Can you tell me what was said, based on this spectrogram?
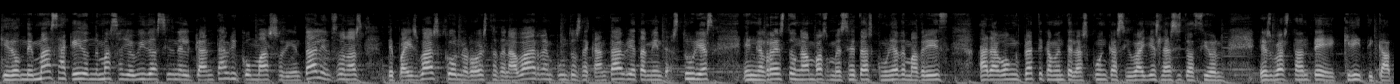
que donde más ha caído, donde más ha llovido ha sido en el Cantábrico más oriental, en zonas de País Vasco, noroeste de Navarra, en puntos de Cantabria, también de Asturias. En el resto, en ambas mesetas, Comunidad de Madrid, Aragón y prácticamente las cuencas y valles, la situación es bastante crítica.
